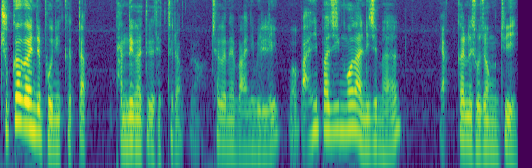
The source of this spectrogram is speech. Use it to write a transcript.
주가가 이제 보니까 딱 반등할 때가 됐더라고요. 최근에 많이 밀리 뭐 많이 빠진 건 아니지만 약간의 조정 뒤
